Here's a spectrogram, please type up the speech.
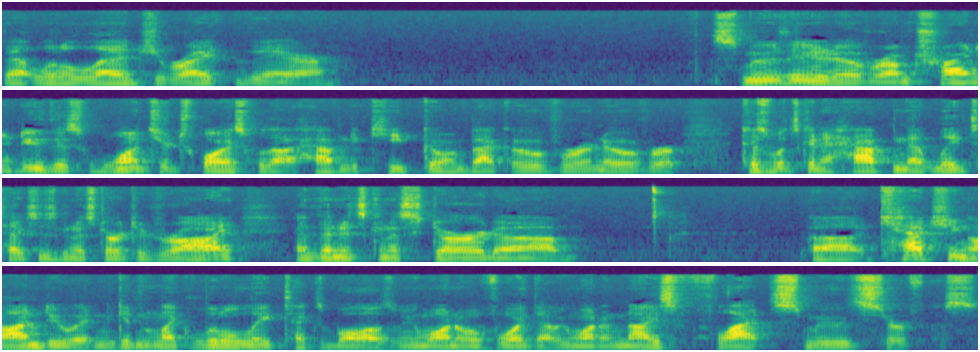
that little ledge right there smoothing it over. I'm trying to do this once or twice without having to keep going back over and over. Because what's going to happen, that latex is going to start to dry, and then it's going to start uh, uh, catching onto it and getting like little latex balls. And we want to avoid that. We want a nice, flat, smooth surface.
